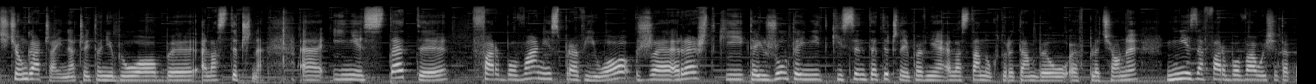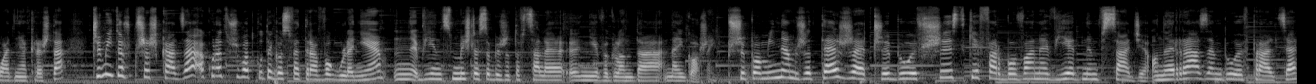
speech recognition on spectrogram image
ściągacza, inaczej to nie byłoby elastyczne. I niestety farbowanie sprawiło, że resztki tej żółtej nitki syntetycznej, pewnie elastanu, który tam był e, wpleciony, nie zafarbowały się tak ładnie jak reszta. Czy mi to już przeszkadza? Akurat w przypadku tego swetra w ogóle nie, mm, więc myślę sobie, że to wcale e, nie wygląda najgorzej. Przypominam, że te rzeczy były wszystkie farbowane w jednym wsadzie. One razem były w pralce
